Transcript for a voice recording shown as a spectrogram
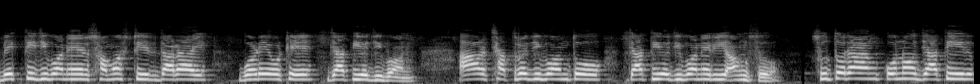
ব্যক্তি জীবনের সমষ্টির দ্বারাই গড়ে ওঠে জাতীয় জীবন। আর ছাত্র জীবন তো জাতীয় জীবনেরই অংশ। সুতরাং কোনো জাতির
